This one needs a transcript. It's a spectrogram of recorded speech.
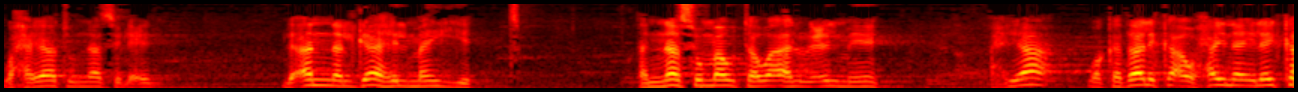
وحياة الناس العلم. لأن الجاهل ميت. الناس موت وأهل العلم إيه؟ أحياء وكذلك أوحينا إليك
